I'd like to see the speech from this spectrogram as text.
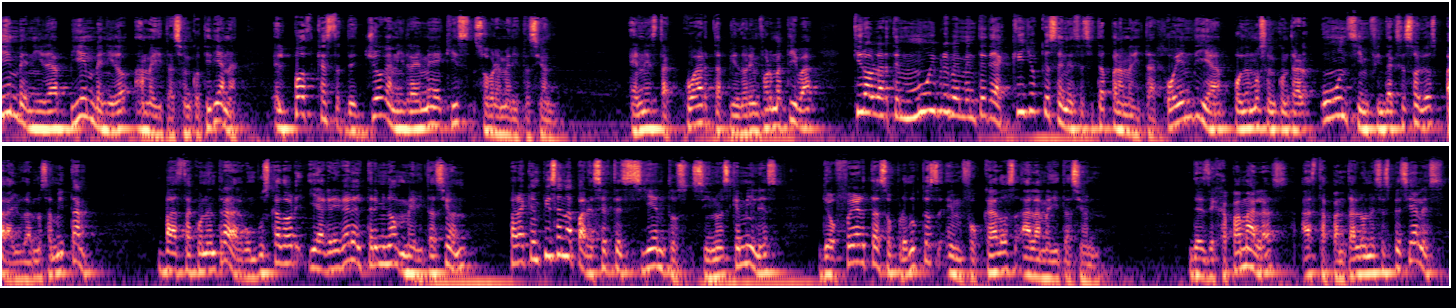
Bienvenida, bienvenido a Meditación Cotidiana, el podcast de Yoga Nidra MX sobre meditación. En esta cuarta píldora informativa, quiero hablarte muy brevemente de aquello que se necesita para meditar. Hoy en día podemos encontrar un sinfín de accesorios para ayudarnos a meditar. Basta con entrar a algún buscador y agregar el término meditación para que empiecen a aparecerte cientos, si no es que miles, de ofertas o productos enfocados a la meditación. Desde japamalas hasta pantalones especiales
